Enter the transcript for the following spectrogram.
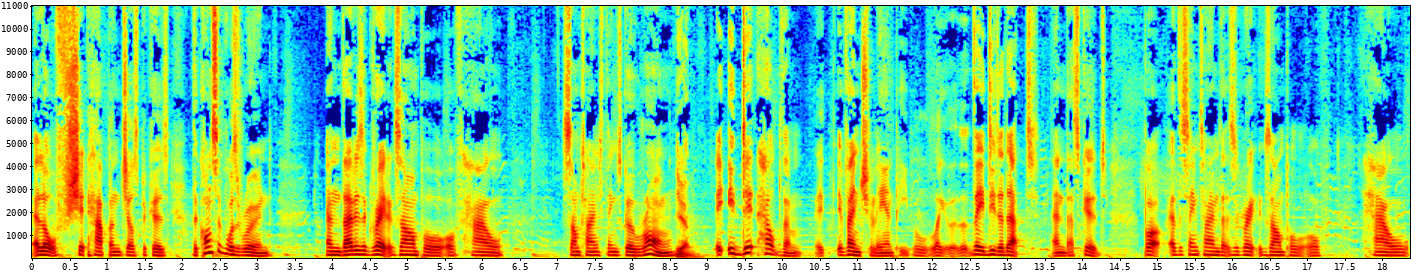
Yeah. a lot of shit happened just because the concept was ruined. And that is a great example of how sometimes things go wrong Yeah. it, it did help them it, eventually, and people like they did adapt, and that's good. But at the same time, that's a great example of how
